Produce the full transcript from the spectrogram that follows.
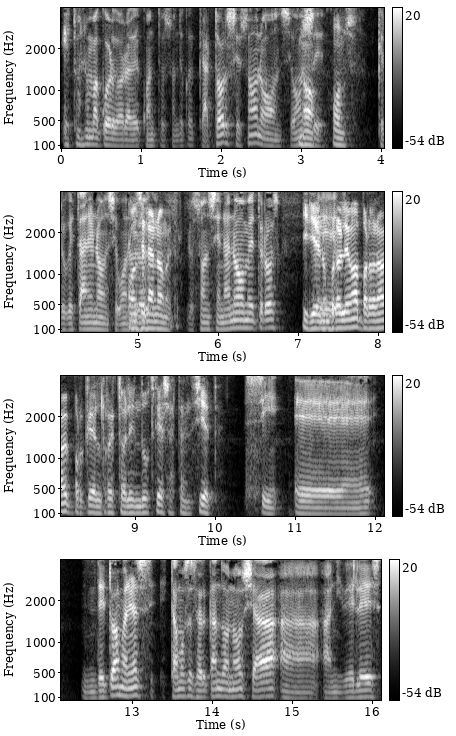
estos no me acuerdo ahora de cuántos son, de cu- 14 son o 11, 11. No, 11. Creo que están en 11. Bueno, 11 los, nanómetros. Los 11 nanómetros. Y tienen un Eh, problema, perdóname, porque el resto de la industria ya está en 7. Sí, eh, de todas maneras estamos acercándonos ya a, a niveles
